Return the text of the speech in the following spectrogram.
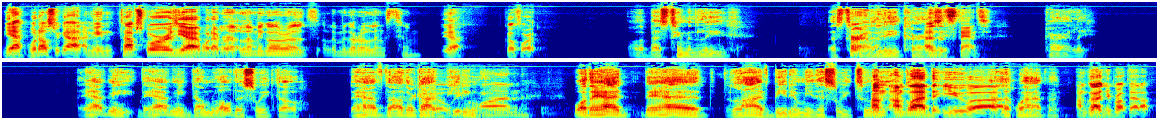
yeah. What else we got? I mean, top scorers, yeah, whatever. Let, let me go to let me go to links Tim. Yeah, go for it. Oh, the best team in the league. Best team Currently, the league currently. As it stands, currently. They have me. They have me dumb low this week, though. They have the other guy Go week beating me. one. Well, they had they had live beating me this week too. I'm I'm glad that you. Uh, Look what happened. I'm glad you brought that up.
